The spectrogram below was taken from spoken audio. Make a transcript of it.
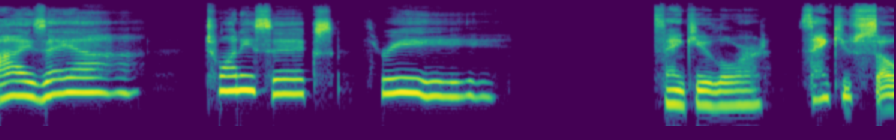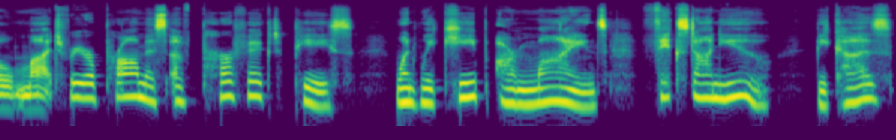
Isaiah 26 3. Thank you, Lord. Thank you so much for your promise of perfect peace when we keep our minds fixed on you because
